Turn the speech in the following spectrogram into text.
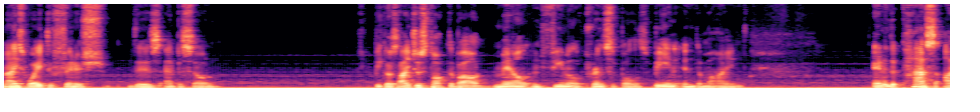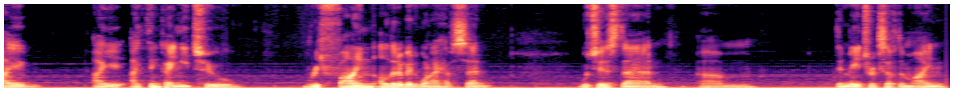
nice way to finish this episode. Because I just talked about male and female principles being in the mind. And in the past, I, I, I think I need to refine a little bit what I have said, which is that um, the matrix of the mind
